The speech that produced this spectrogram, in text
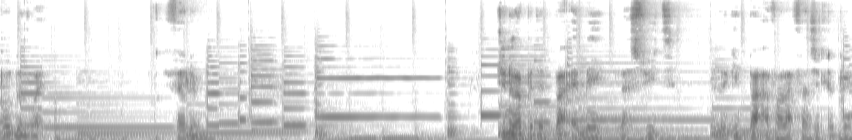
Pour de vrai. Fais-le. Tu ne vas peut-être pas aimer la suite, mais ne quitte pas avant la fin, s'il te plaît.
